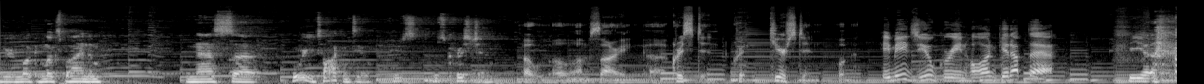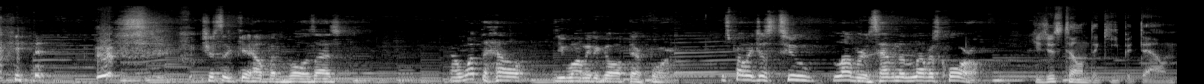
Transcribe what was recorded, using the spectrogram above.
weird look and looks behind him and asks, uh, "Who are you talking to? Who's who's Christian?" Oh, oh, I'm sorry, uh, Kristen, Kri- Kirsten. What? he means you, Greenhorn. Get up there. He, uh, Tristan can't help but roll his eyes. Now, what the hell do you want me to go up there for? It's probably just two lovers having a lovers' quarrel. You just tell him to keep it down.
